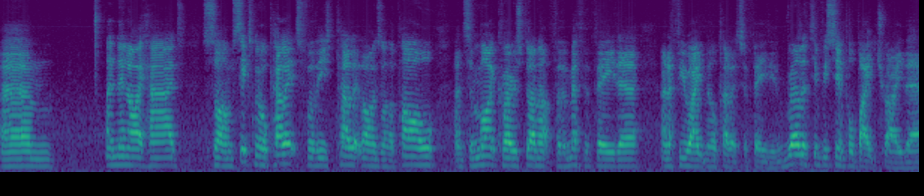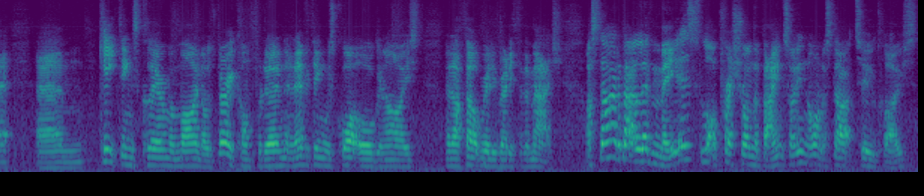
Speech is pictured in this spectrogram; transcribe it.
Um, and then I had some 6mm pellets for these pellet lines on the pole and some micros done up for the method feeder and a few 8mm pellets for feeding. Relatively simple bait tray there. Um, keep things clear in my mind. I was very confident and everything was quite organised and I felt really ready for the match. I started about 11 metres, a lot of pressure on the bank so I didn't want to start too close.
